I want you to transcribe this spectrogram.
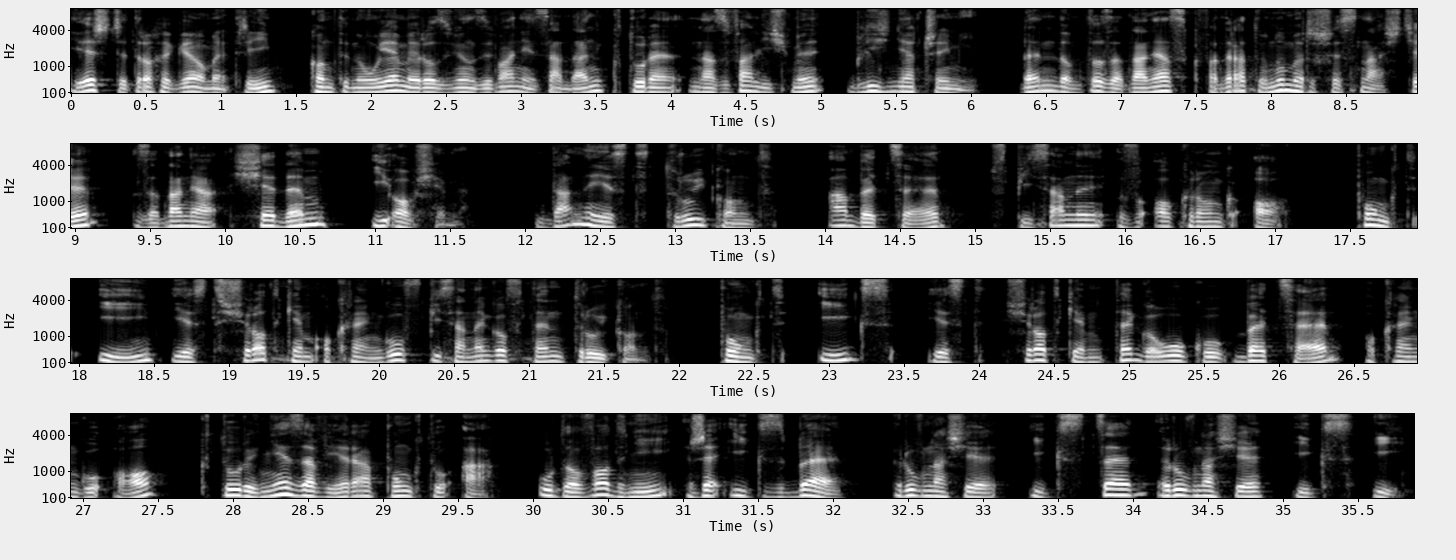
Jeszcze trochę geometrii. Kontynuujemy rozwiązywanie zadań, które nazwaliśmy bliźniaczymi. Będą to zadania z kwadratu numer 16, zadania 7 i 8. Dany jest trójkąt ABC wpisany w okrąg O. Punkt I jest środkiem okręgu wpisanego w ten trójkąt. Punkt X jest środkiem tego łuku BC okręgu O, który nie zawiera punktu A. Udowodnij, że XB równa się XC równa się XI.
